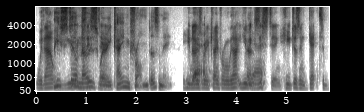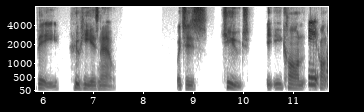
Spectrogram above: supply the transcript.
without he still knows where he came from, doesn't he? He knows yeah. where he came from. Without you yeah. existing, he doesn't get to be who he is now, which is huge. You, can't, you can't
